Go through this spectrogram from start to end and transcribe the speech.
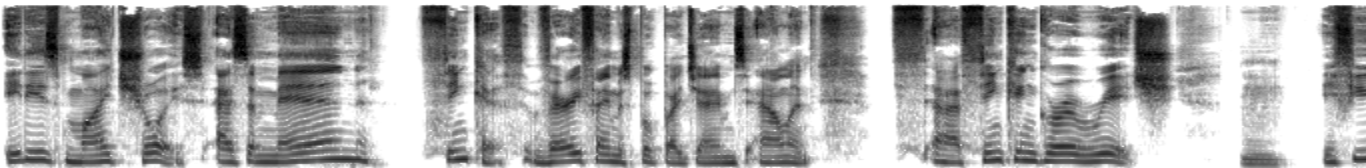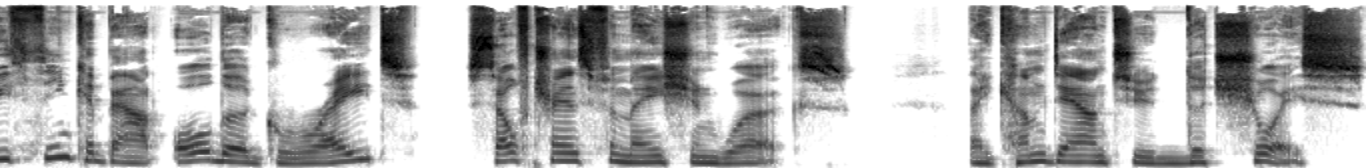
it is my choice. As a man thinketh, very famous book by James Allen, uh, Think and Grow Rich. Mm. If you think about all the great self transformation works, they come down to the choice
